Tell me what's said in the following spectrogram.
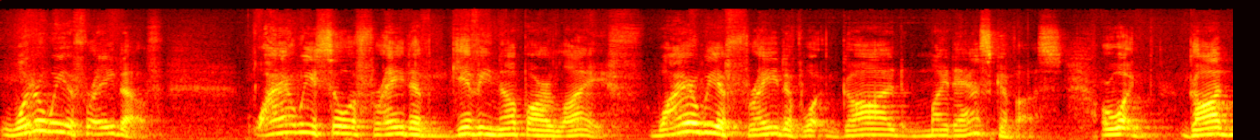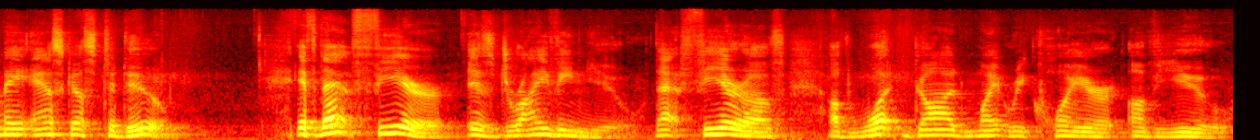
What are we afraid of? Why are we so afraid of giving up our life? Why are we afraid of what God might ask of us or what God may ask us to do? If that fear is driving you, that fear of, of what God might require of you,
